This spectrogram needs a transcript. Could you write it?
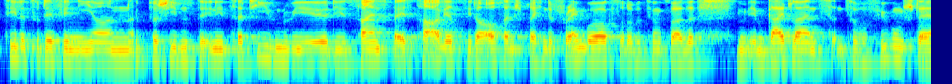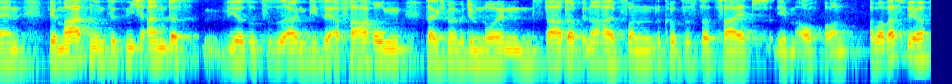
Ziele zu definieren. Es gibt verschiedenste Initiativen wie die Science-Based Targets, die da auch entsprechende Frameworks oder beziehungsweise eben Guidelines zur Verfügung stellen. Wir maßen uns jetzt nicht an, dass wir sozusagen diese Erfahrung, sage ich mal, mit dem neuen Startup innerhalb von kürzester Zeit eben aufbauen. Aber was wir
